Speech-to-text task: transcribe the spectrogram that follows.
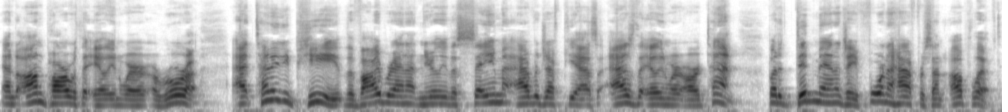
and on par with the Alienware Aurora. At 1080p, the Vybe ran at nearly the same average FPS as the Alienware R10, but it did manage a 4.5% uplift.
